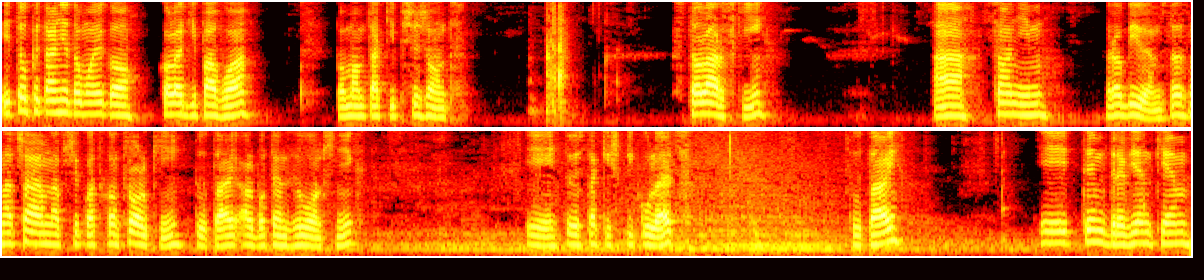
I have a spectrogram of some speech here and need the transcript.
I tu pytanie do mojego kolegi Pawła, bo mam taki przyrząd stolarski. A co nim robiłem? Zaznaczałem na przykład kontrolki tutaj, albo ten wyłącznik. I tu jest taki szpikulec. Tutaj. I tym drewienkiem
